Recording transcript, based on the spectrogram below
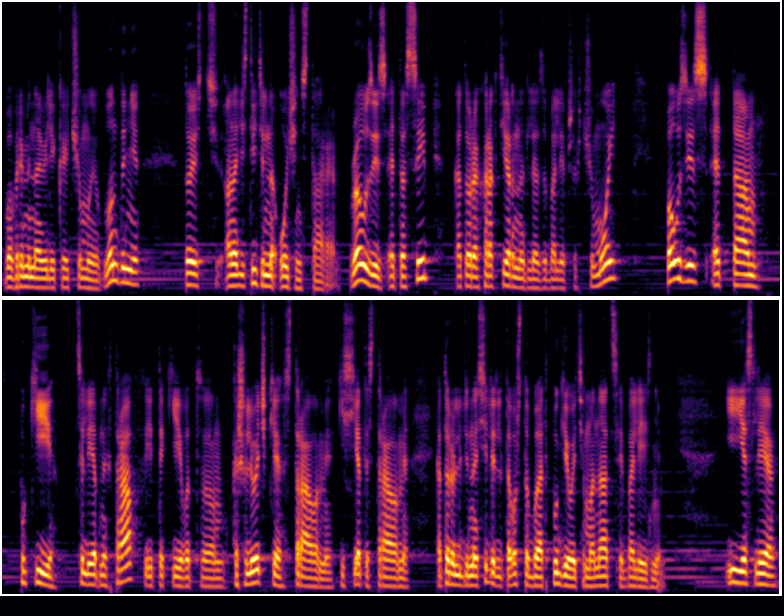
во времена Великой Чумы в Лондоне, то есть она действительно очень старая. Roses – это сыпь, которая характерна для заболевших чумой. Posies – это пуки целебных трав и такие вот э, кошелечки с травами, кисеты с травами, которые люди носили для того, чтобы отпугивать эманации болезни. И если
